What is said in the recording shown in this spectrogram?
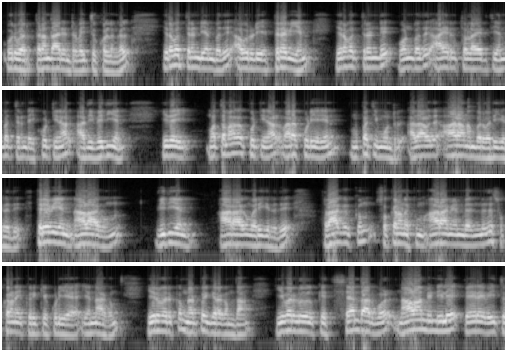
ஒருவர் பிறந்தார் என்று வைத்துக் கொள்ளுங்கள். இருபத்தி ரெண்டு என்பது அவருடைய பிறவி எண். இருபத்தி ரெண்டு ஒன்பது ஆயிரத்தி தொள்ளாயிரத்தி எண்பத்தி ரெண்டை கூட்டினால் அது வெதியன் இதை மொத்தமாக கூட்டினால் வரக்கூடிய எண் முப்பத்தி மூன்று அதாவது ஆறாம் நம்பர் வருகிறது. பிறவி எண் நாளாகவும் விதி எண் ஆறாகவும் வருகிறது. ராகுக்கும் சுக்கரனுக்கும் ஆறாம் என்பது என்பது சுக்கரனை குறிக்கக்கூடிய எண்ணாகும். இருவருக்கும் நட்பு கிரகம்தான். இவர்களுக்கு சேர்ந்தாற்போல் நாலாம் எண்ணிலே பெயரை வைத்து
